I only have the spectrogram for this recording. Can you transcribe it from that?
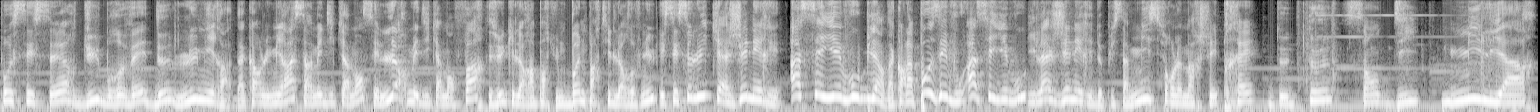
possesseur du brevet de Lumira, d'accord Lumira, c'est un médicament, c'est leur médicament phare, c'est celui qui leur apporte une bonne partie de leurs revenus, et c'est celui qui a généré, asseyez-vous bien, d'accord Là, posez-vous, asseyez-vous, il a généré depuis sa mise sur le marché près de 210 milliards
